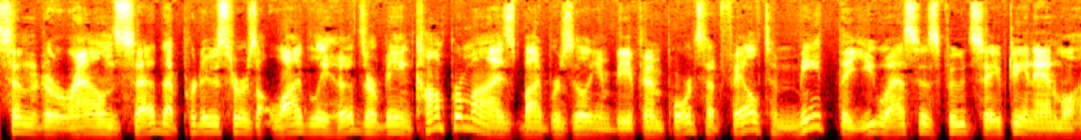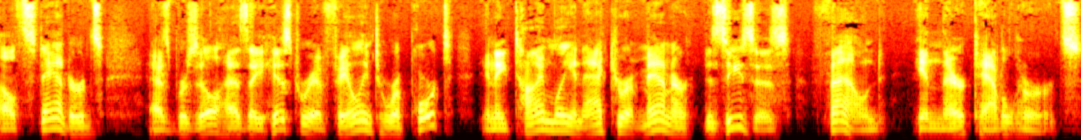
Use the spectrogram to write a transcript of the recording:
Senator Rounds said that producers' livelihoods are being compromised by Brazilian beef imports that fail to meet the U.S.'s food safety and animal health standards, as Brazil has a history of failing to report in a timely and accurate manner diseases found in their cattle herds.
